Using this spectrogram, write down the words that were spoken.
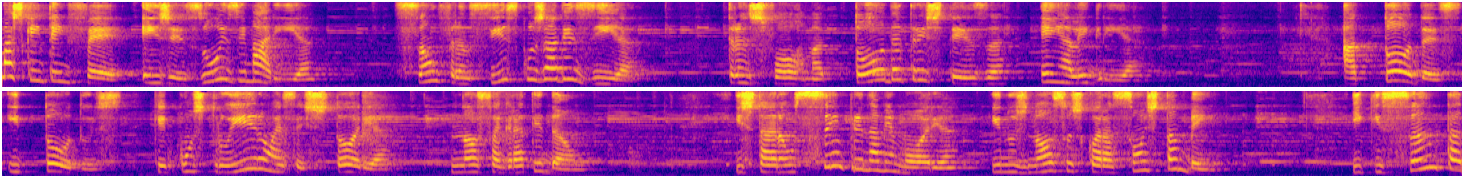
Mas quem tem fé em Jesus e Maria, São Francisco já dizia, transforma toda tristeza em alegria. A todas e todos que construíram essa história, nossa gratidão. Estarão sempre na memória e nos nossos corações também. E que Santa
